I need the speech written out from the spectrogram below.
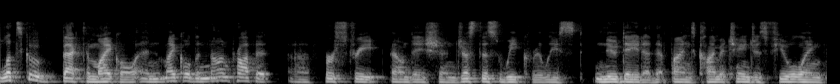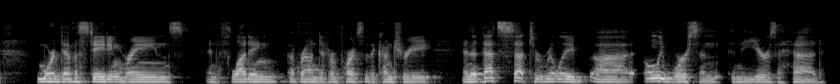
Let's go back to Michael. And Michael, the nonprofit uh, First Street Foundation just this week released new data that finds climate change is fueling more devastating rains and flooding around different parts of the country, and that that's set to really uh, only worsen in the years ahead.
